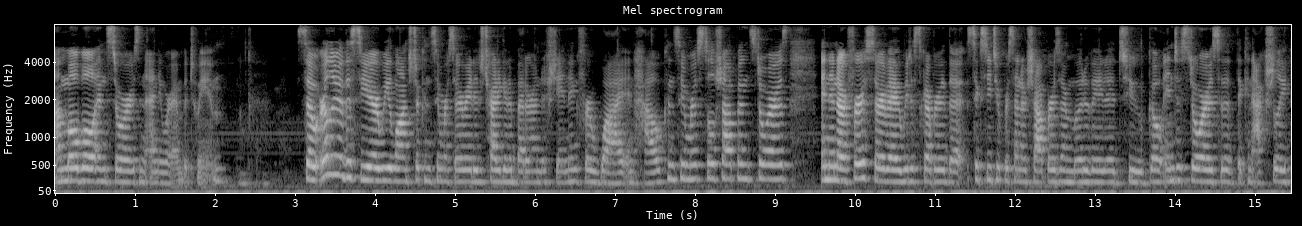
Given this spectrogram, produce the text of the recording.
on mobile, in stores, and anywhere in between. So earlier this year, we launched a consumer survey to try to get a better understanding for why and how consumers still shop in stores. And in our first survey, we discovered that 62% of shoppers are motivated to go into stores so that they can actually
